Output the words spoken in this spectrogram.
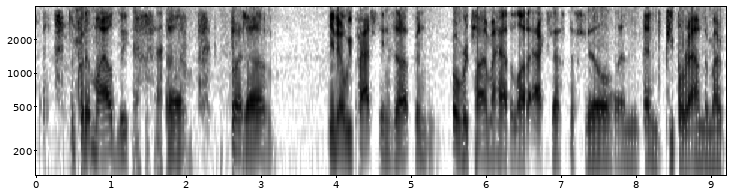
to put it mildly. uh, but uh, you know, we patched things up, and over time, I had a lot of access to Phil and and people around him. I've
